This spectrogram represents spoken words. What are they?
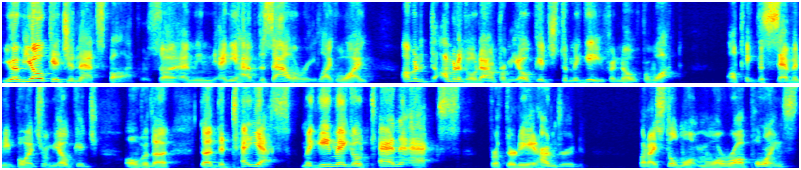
you have Jokic in that spot. So I mean, and you have the salary. Like why I'm gonna I'm gonna go down from Jokic to McGee for no for what? I'll take the 70 points from Jokic over the the the 10, yes, McGee may go 10x for 3,800, but I still want more raw points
